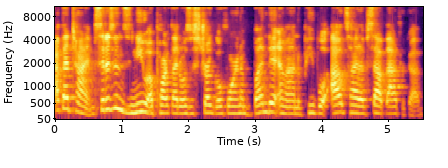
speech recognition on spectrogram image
At that time, citizens knew apartheid was a struggle for an abundant amount of people outside of South Africa.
